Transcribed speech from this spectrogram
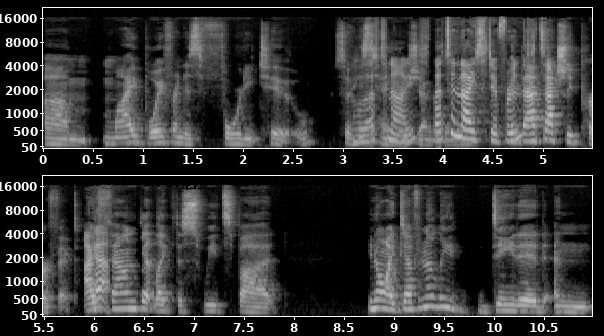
Um, my boyfriend is 42, so Oh, he's that's 10 nice. years younger. That's a me. nice But difference. that's actually perfect. I found that like the sweet spot. You know, I definitely dated and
